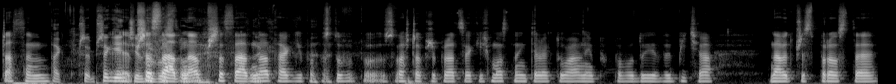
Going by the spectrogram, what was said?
czasem tak, prze, przegięcie przesadna, przesadna, tak. tak, i po prostu, zwłaszcza przy pracy jakiejś mocno intelektualnej, powoduje wybicia nawet przez proste,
